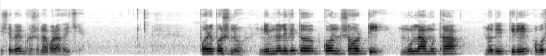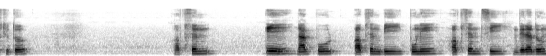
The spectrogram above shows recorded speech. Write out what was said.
হিসেবে ঘোষণা করা হয়েছে। পরে প্রশ্ন, নিম্নলিখিত কোন শহরটি মুলামুথা নদীর তীরে অবস্থিত? Option A, Nagpur, option B, Pune, option C, Dehradun,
